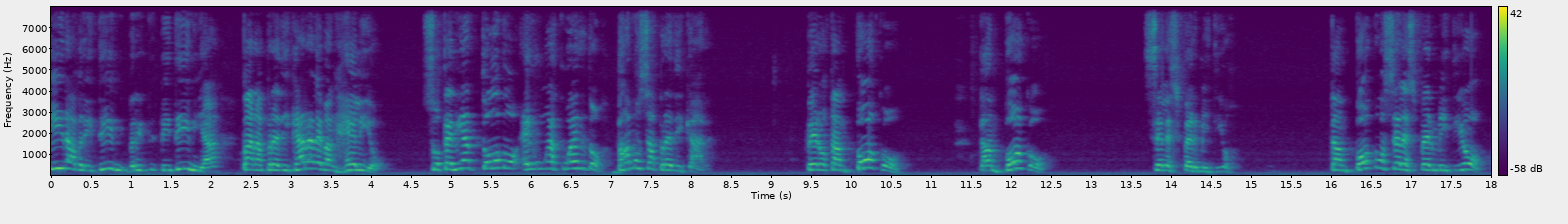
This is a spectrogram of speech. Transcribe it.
ir a Britinia para predicar el Evangelio. So tenían todo en un acuerdo. Vamos a predicar. Pero tampoco, tampoco se les permitió. Tampoco se les permitió.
